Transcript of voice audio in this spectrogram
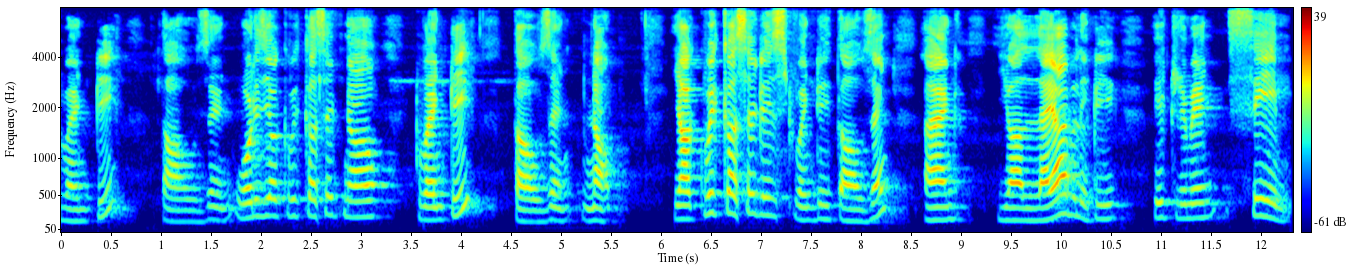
20,000. What is your quick asset now? 20,000. Now, your quick asset is 20,000 and your liability it remains same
